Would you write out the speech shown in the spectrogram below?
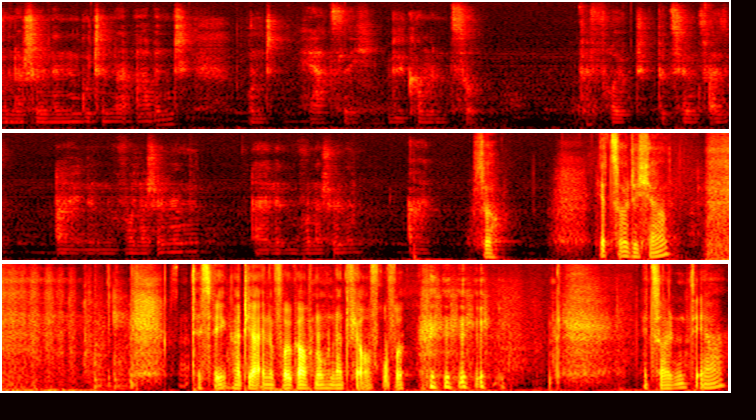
Wunderschönen guten Abend und herzlich willkommen zu Verfolgt beziehungsweise einen wunderschönen, einen wunderschönen, ein. So. Jetzt sollte ich ja. Deswegen hat ja eine Folge auch nur 104 Aufrufe. Jetzt sollten sie ja.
